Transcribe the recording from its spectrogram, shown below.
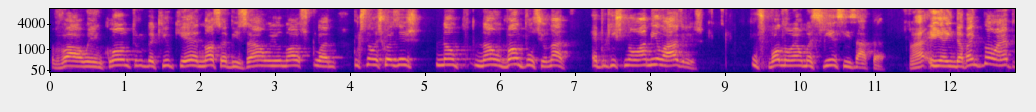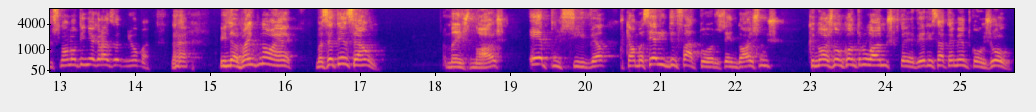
vá ao encontro daquilo que é a nossa visão e o nosso plano, porque senão as coisas não, não vão funcionar. É porque isto não há milagres. O futebol não é uma ciência exata. É? E ainda bem que não é, porque senão não tinha graça nenhuma. É? Ainda bem que não é. Mas atenção, mas nós é possível, porque há uma série de fatores endógenos que nós não controlamos, que têm a ver exatamente com o jogo.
